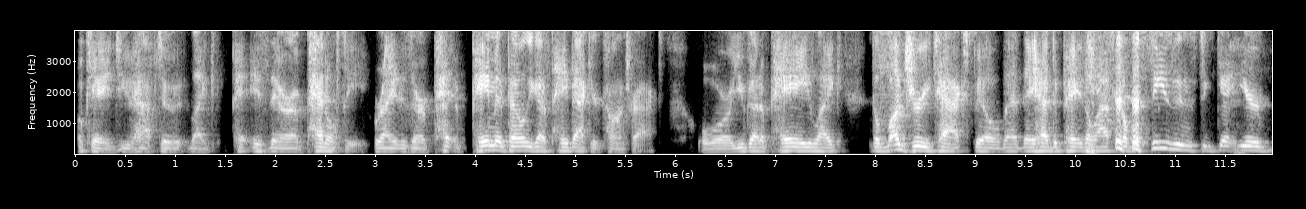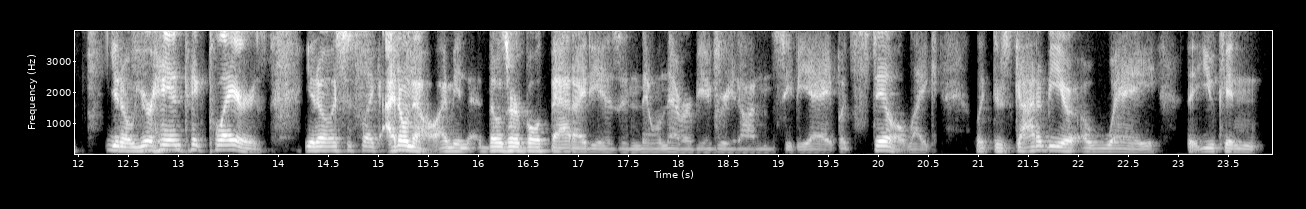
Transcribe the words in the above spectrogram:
okay, do you have to like, pay, is there a penalty, right? Is there a pay, payment penalty? You got to pay back your contract, or you got to pay like the luxury tax bill that they had to pay the last couple seasons to get your, you know, your hand-picked players. You know, it's just like I don't know. I mean, those are both bad ideas, and they will never be agreed on CBA. But still, like, like there's got to be a, a way that you can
